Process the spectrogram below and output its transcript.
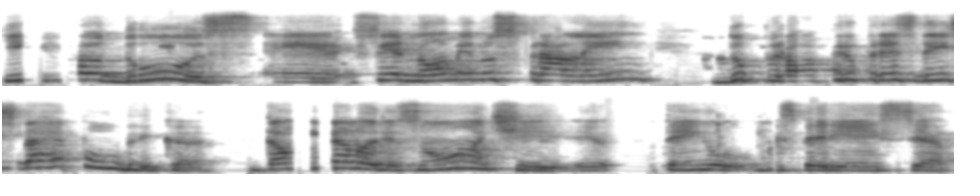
que produz é, fenômenos para além do próprio presidente da República. Então, em Belo Horizonte, eu tenho uma experiência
